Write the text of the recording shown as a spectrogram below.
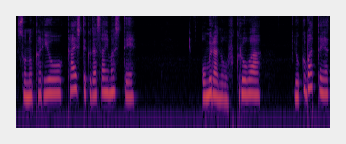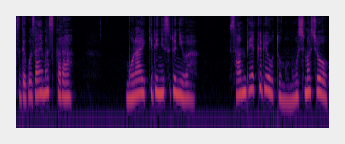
その借りを返してくださいましてお村のおふくろは欲張ったやつでございますからもらいきりにするには300両とも申しましょう。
